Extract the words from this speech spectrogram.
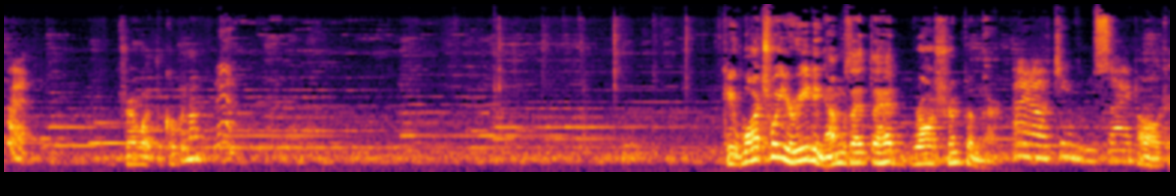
Try it. Try what? The coconut? Yeah. Okay, watch what you're eating. I'm glad they had raw shrimp in there. I know, it from the side. Oh, okay.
